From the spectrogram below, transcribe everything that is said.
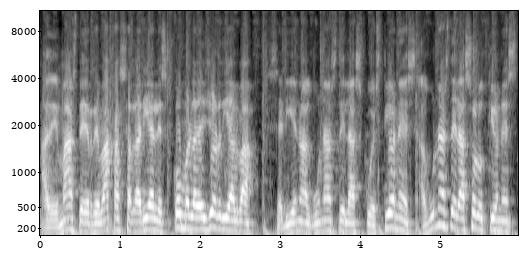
además de rebajas salariales como la de Jordi Alba, serían algunas de las cuestiones, algunas de las soluciones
